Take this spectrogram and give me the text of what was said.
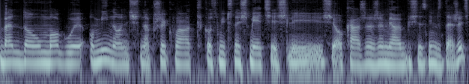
Będą mogły ominąć na przykład kosmiczne śmieci, jeśli się okaże, okaże, że miałyby się z nim zderzyć.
